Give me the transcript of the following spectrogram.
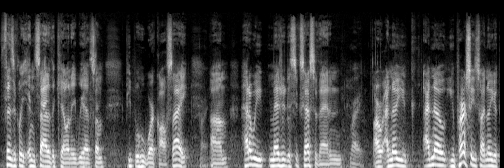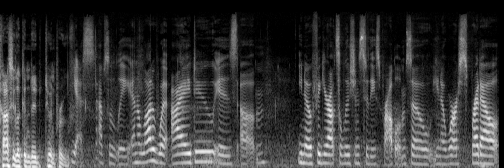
physically inside of the county. We have some people who work off site. Right. Um, how do we measure the success of that? And Right. are, I know you. I know you personally, so I know you're constantly looking to, to improve. Yes, absolutely. And a lot of what I do is, um, you know, figure out solutions to these problems. So, you know, we're spread out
